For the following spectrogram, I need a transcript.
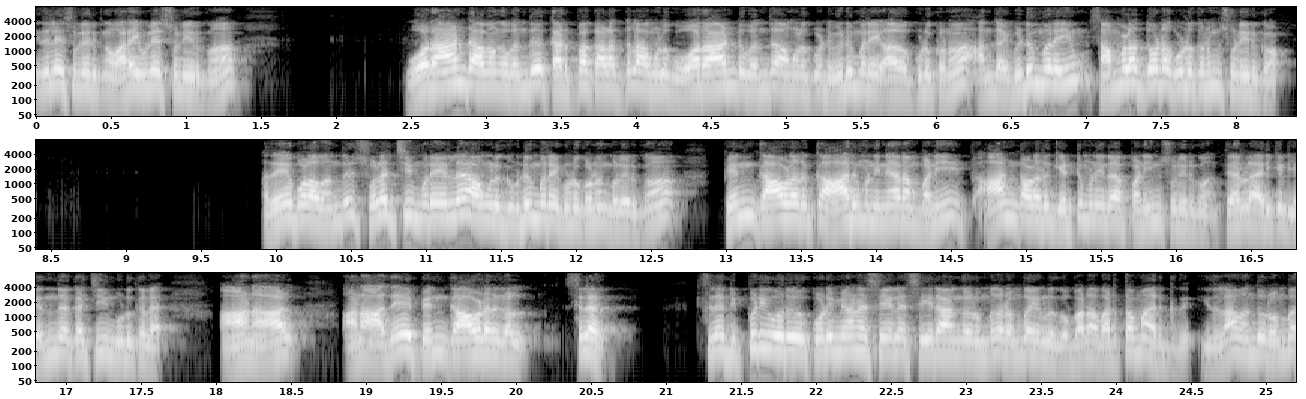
இதுலேயே சொல்லியிருக்கோம் வரைவுலே சொல்லியிருக்கோம். ஓராண்டு அவங்க வந்து கற்ப காலத்தில் அவங்களுக்கு ஓராண்டு வந்து அவங்களுக்கு ஒரு விடுமுறை கொடுக்கணும். அந்த விடுமுறையும் சம்பளத்தோட கொடுக்கணும்னு சொல்லியிருக்கோம். அதே போல வந்து சுழற்சி முறையில் அவங்களுக்கு விடுமுறை கொடுக்கணும்னு சொல்லியிருக்கோம். பெண் காவலருக்கு ஆறு மணி நேரம் பணி ஆண் காவலருக்கு எட்டு மணி நேரம் பணின்னு சொல்லியிருக்கோம். தேர்தல் அறிக்கையில் எந்த கட்சியும் கொடுக்கல. ஆனால் ஆனால் அதே பெண் காவலர்கள் சிலர் சிலர் இப்படி ஒரு கொடுமையான செயலை செய்கிறாங்க ரொம்ப எங்களுக்கு பல வருத்தமாக இருக்குது. இதெல்லாம் வந்து ரொம்ப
